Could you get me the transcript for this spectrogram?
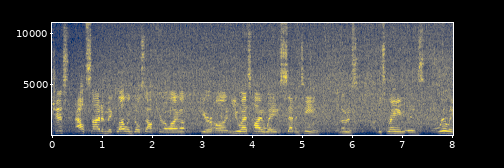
just outside of McClellanville, South Carolina, here on US Highway 17. You'll notice this rain is really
